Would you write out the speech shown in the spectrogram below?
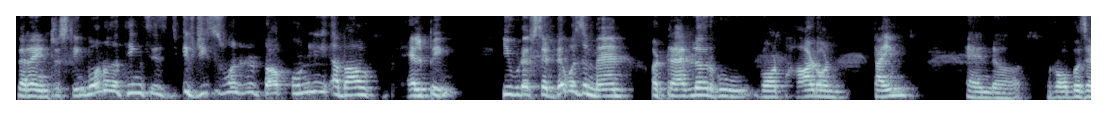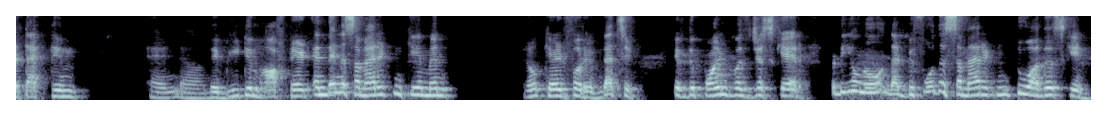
that are interesting. One of the things is if Jesus wanted to talk only about helping, he would have said there was a man, a traveler who got hard on time and uh, robbers attacked him and uh, they beat him half dead. And then a Samaritan came and you know cared for him. That's it. If the point was just care. But do you know that before the Samaritan, two others came?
